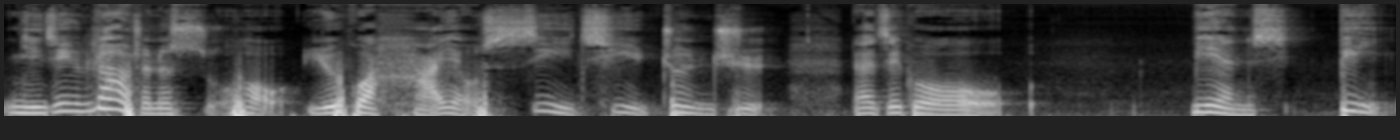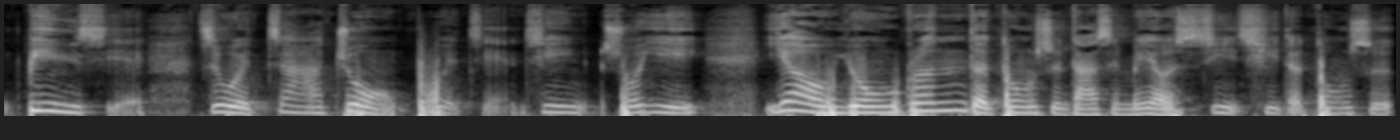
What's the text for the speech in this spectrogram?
已经落枕的时候，如果还有细气进去，那这个便病病邪只会加重，不会减轻。所以要用温的东西，但是没有细气的东西，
